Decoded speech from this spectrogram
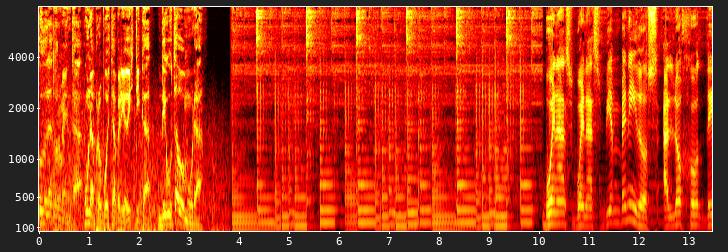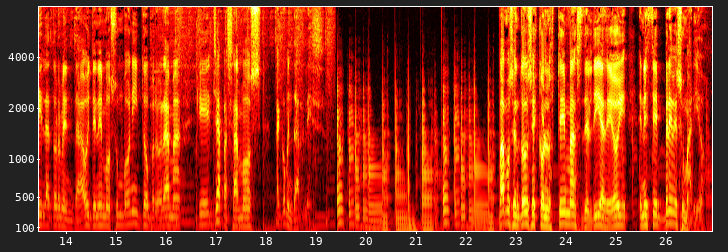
De la Tormenta, una propuesta periodística de Gustavo Mura. Buenas, buenas, bienvenidos al Ojo de la Tormenta. Hoy tenemos un bonito programa que ya pasamos a comentarles. Vamos entonces con los temas del día de hoy en este breve sumario.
